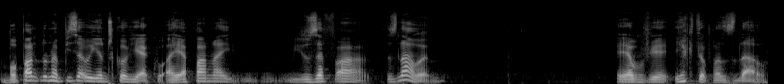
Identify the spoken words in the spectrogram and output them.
Bo pan tu napisał Jęczkowiaku, a ja pana Józefa znałem. Ja mówię, jak to pan znał?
